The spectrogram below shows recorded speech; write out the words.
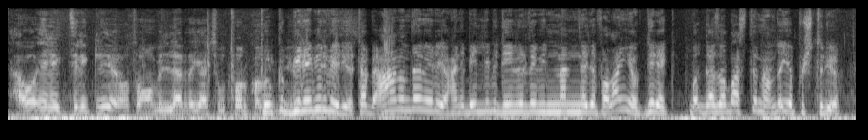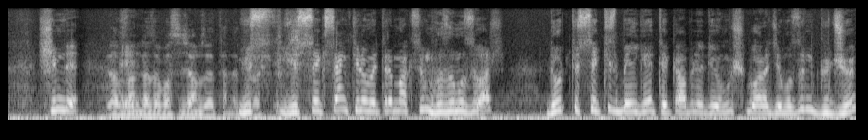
Ya o elektrikli otomobillerde gerçi bu tork Torku alabiliyorsun birebir veriyor tabi anında veriyor. Hani belli bir devirde bilmem ne de falan yok. Direkt gaza bastığın anda yapıştırıyor. Şimdi Birazdan e, gaza basacağım zaten de. 100, trafik. 180 kilometre maksimum hızımız var. 408 beygire tekabül ediyormuş bu aracımızın gücü.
